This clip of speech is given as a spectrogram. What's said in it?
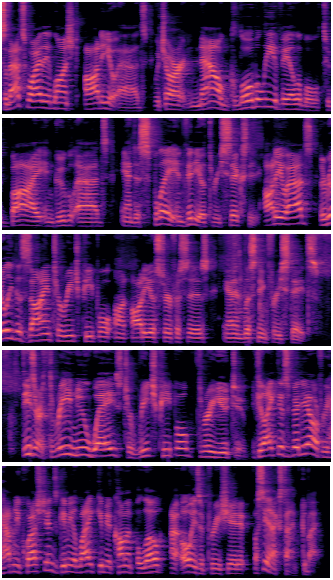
So, that's why they launched audio ads, which are now globally available to buy in Google Ads and Display & Video 360. Audio ads, they're really designed to reach people on audio surfaces and in listening free states. These are three new ways to reach people through YouTube. If you like this video, if you have any questions, give me a like, give me a comment below. I always appreciate it. I'll see you next time. Goodbye.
